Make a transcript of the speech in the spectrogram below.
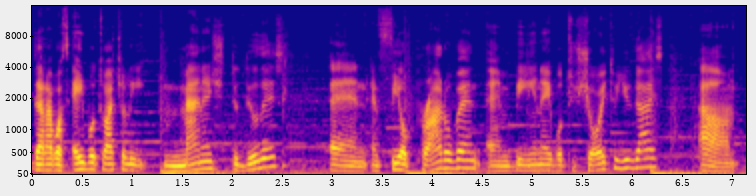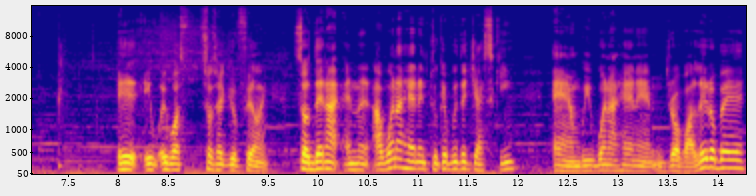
that I was able to actually manage to do this and and feel proud of it and being able to show it to you guys um, it, it, it was such a good feeling so then I and then I went ahead and took it with the jet ski and we went ahead and drove a little bit.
